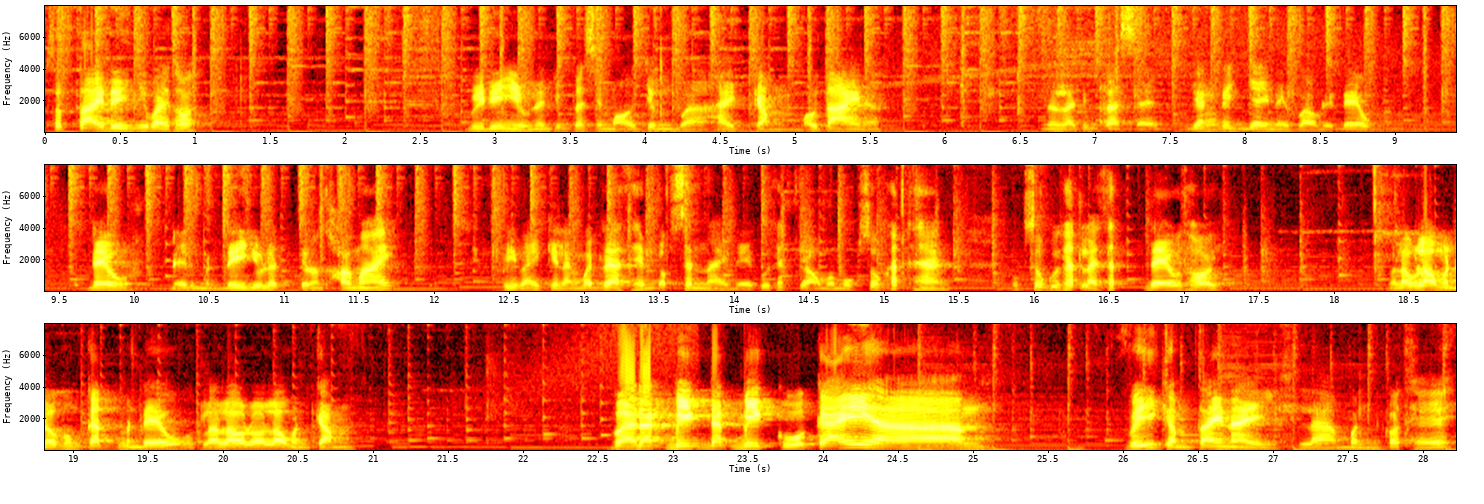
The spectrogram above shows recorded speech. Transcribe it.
xách tay đi như vậy thôi. Vì đi nhiều nên chúng ta sẽ mỏi chân và hay cầm mỏi tay nữa. Nên là chúng ta sẽ gắn cái dây này vào để đeo đeo để mình đi du lịch cho nó thoải mái. Vì vậy kỳ lân mới ra thêm option này để quý khách chọn và một số khách hàng một số quý khách lại thích đeo thôi. Mà lâu lâu mình đổi phong cách mình đeo hoặc là lâu lâu lâu mình cầm và đặc biệt đặc biệt của cái uh, ví cầm tay này là mình có thể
